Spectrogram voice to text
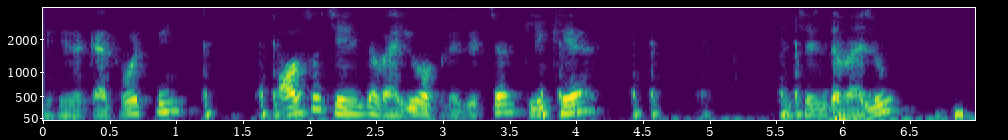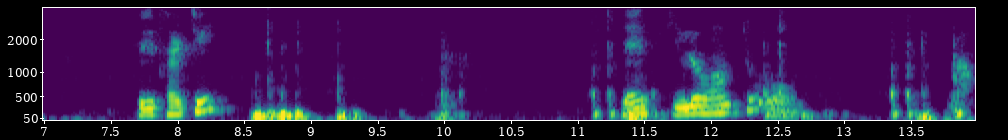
This is a cathode pin. Also change the value of resistor. Click here and change the value 330 change kilo ohm to ohm. Now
